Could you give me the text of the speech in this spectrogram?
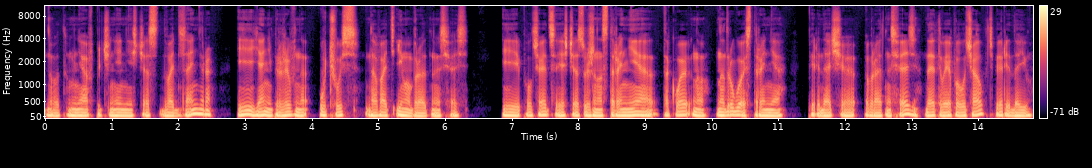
Вот у меня в подчинении сейчас два дизайнера, и я непрерывно учусь давать им обратную связь. И получается, я сейчас уже на стороне такой, ну, на другой стороне передачи обратной связи. До этого я получал, теперь я даю.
